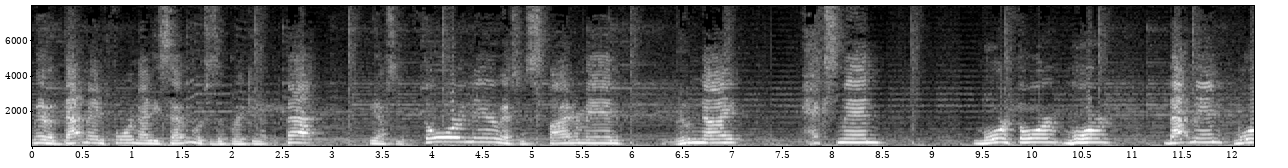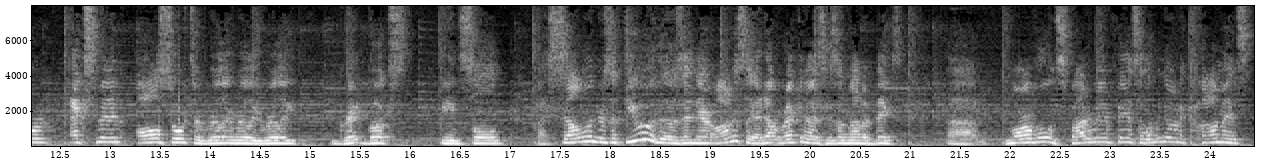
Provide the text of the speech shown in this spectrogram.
We have a Batman 497, which is a breaking of the bat. We have some Thor in there. We have some Spider-Man, Moon Knight, X-Men, more Thor, more Batman, more X-Men, all sorts of really, really, really great books being sold by Selwyn. There's a few of those in there, honestly, I don't recognize because I'm not a big uh, Marvel and Spider-Man fan, so let me know in the comments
